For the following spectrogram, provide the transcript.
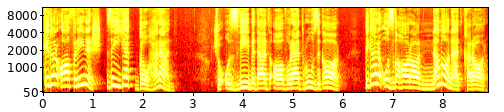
که در آفرینش ز یک گوهرند چو عضوی به درد آورد روزگار دیگر عضوها را نماند قرار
